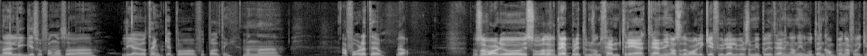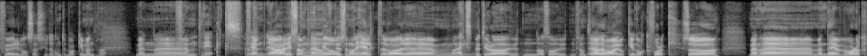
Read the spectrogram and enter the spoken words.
når jeg ligger i sofaen nå, så ligger jeg jo og tenker på fotballting. Men uh, jeg får det til, jo. Og så var det jo, Vi så jo at dere drev på litt med sånn 5-3-trening. altså Det var vel ikke full elver så mye på de treningene inn mot den kampen. I hvert fall ikke før landslagsgutta kom tilbake. Men, men uh, 5-3X. Ja, liksom åssen det helt var um, Og X betyr da uten, altså uten frontledd. Ja, det var jo ikke nok folk. Så Men, eh, men det var dere,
